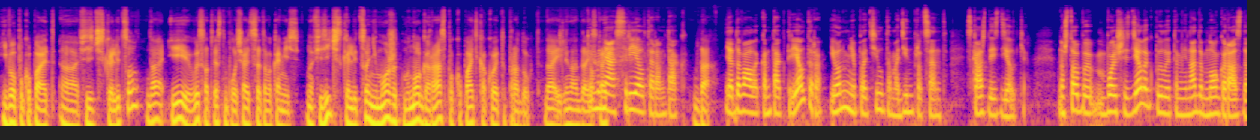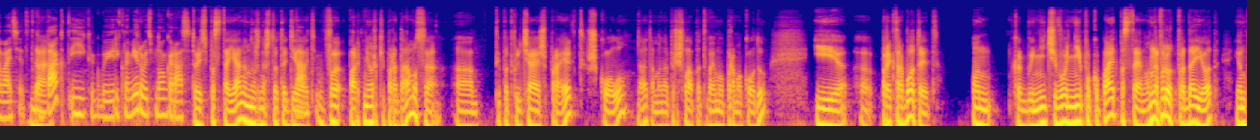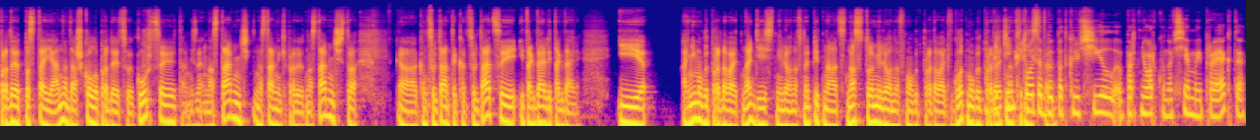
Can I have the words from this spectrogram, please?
его покупает э, физическое лицо, да, и вы, соответственно, получаете с этого комиссию. Но физическое лицо не может много раз покупать какой-то продукт, да, или надо У искать... меня с риэлтором так. Да, Я давала контакт риэлтора, и он мне платил там 1% с каждой сделки. Но чтобы больше сделок было, там не надо много раз давать этот Да. контакт и как бы рекламировать много раз. то есть постоянно нужно что-то делать. В партнерке Продамуса а, ты подключаешь проект, школу, да, там она пришла по твоему промокоду, и э, проект работает. Он как бы ничего не покупает постоянно, он, наоборот, продает, и он продает постоянно, да, школа продает свои курсы, там, не знаю, наставнич, наставники продают наставничество, э, консультанты консультации и так далее, и так далее. И они могут продавать на 10 миллионов, на 15, на 100 миллионов могут продавать, в год могут А продать прикинь, на 300. кто-то бы подключил партнерку на все мои проекты,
